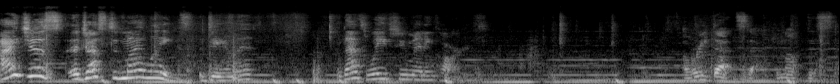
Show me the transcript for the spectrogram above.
I just adjusted my legs, damn it. That's way too many cards. I'll read that stack, but not this stack.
